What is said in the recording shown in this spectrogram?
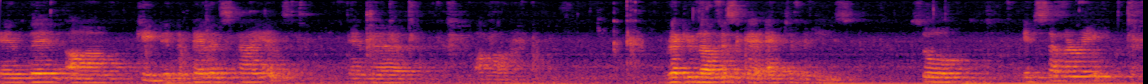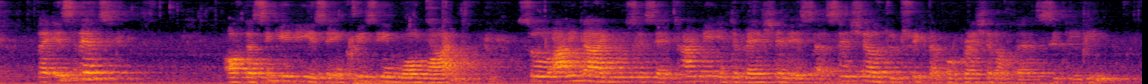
and then um, keep in the balanced diet and uh, uh, regular physical activities. So, in summary, the incidence of the CKD is increasing worldwide. So, early diagnosis and timely intervention is essential to treat the progression of the CKD.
